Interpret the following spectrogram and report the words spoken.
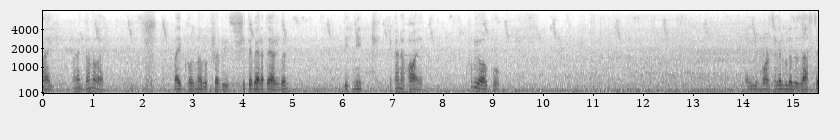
ভাই, অনেক ধন্যবাদ। বাইক খুলনা রূপসা ব্রিজ শীতে বেড়াতে আসবেন। পিকনিক এখানে হয়, খুবই অল্প। এই যে মোটরসাইকেলগুলো যে যাচ্ছে,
